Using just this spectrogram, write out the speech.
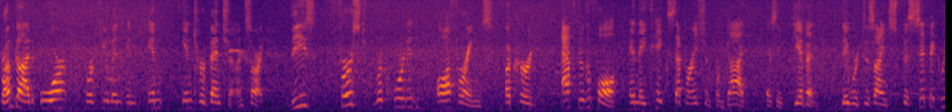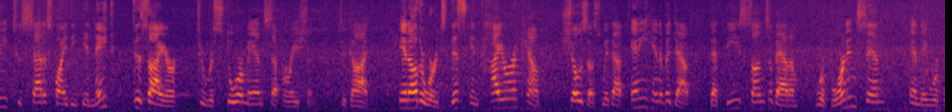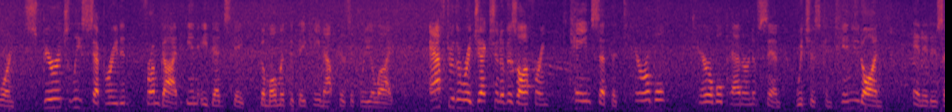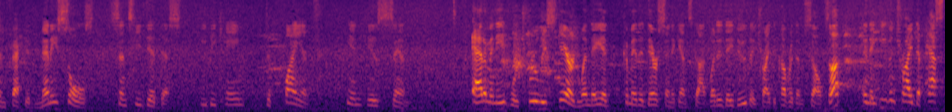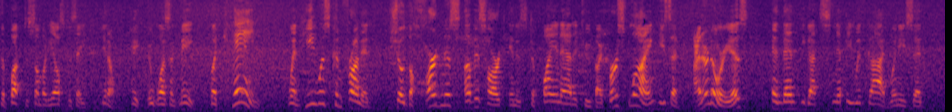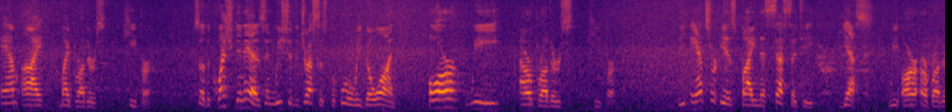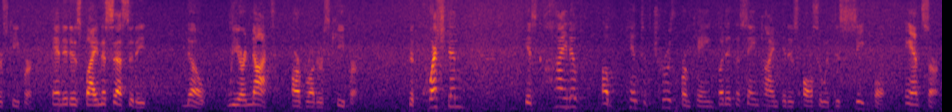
from God or for human in, in, intervention. I'm sorry. These first recorded offerings occurred after the fall, and they take separation from God as a given. They were designed specifically to satisfy the innate desire to restore man's separation to God. In other words, this entire account shows us without any hint of a doubt that these sons of Adam were born in sin and they were born spiritually separated from God in a dead state the moment that they came out physically alive. After the rejection of his offering, Cain set the terrible, terrible pattern of sin which has continued on and it has infected many souls since he did this. He became defiant in his sin. Adam and Eve were truly scared when they had committed their sin against God. What did they do? They tried to cover themselves up, and they even tried to pass the buck to somebody else to say, you know, hey, it wasn't me. But Cain, when he was confronted, showed the hardness of his heart and his defiant attitude by first lying. He said, I don't know where he is. And then he got snippy with God when he said, Am I my brother's keeper? So the question is, and we should address this before we go on, are we our brother's keeper? The answer is by necessity, yes, we are our brother's keeper. And it is by necessity, no, we are not our brother's keeper. The question is kind of a hint of truth from Cain, but at the same time, it is also a deceitful answer.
